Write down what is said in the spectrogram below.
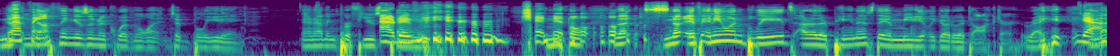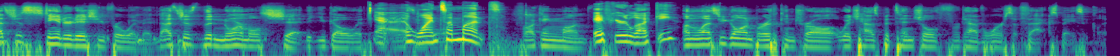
No- nothing. Nothing is an equivalent to bleeding and having profuse out pain. of your no, genitals. that- no, if anyone bleeds out of their penis, they immediately go to a doctor, right? And Yeah. that's just standard issue for women. That's just the normal shit that you go with. yeah, once a month fucking month. if you're lucky. Unless you go on birth control, which has potential for to have worse effects, basically.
